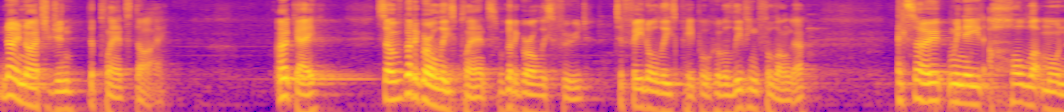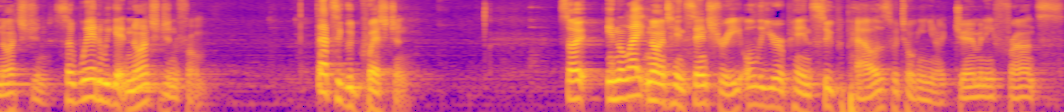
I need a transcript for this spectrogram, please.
No nitrogen, the plants die. Okay, so we've got to grow all these plants, we've got to grow all this food to feed all these people who are living for longer. And so we need a whole lot more nitrogen. So where do we get nitrogen from? That's a good question. So in the late 19th century, all the European superpowers, we're talking, you know, Germany, France,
